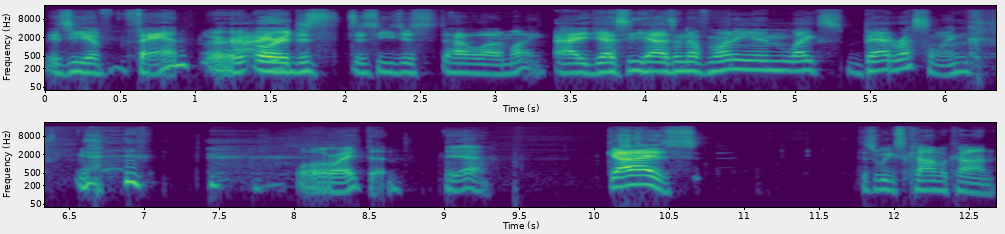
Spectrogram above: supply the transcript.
Is he a fan? Or, I- or does, does he just have a lot of money? I guess he has enough money and likes bad wrestling. Well, all right then. Yeah. Guys, this week's Comic Con.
